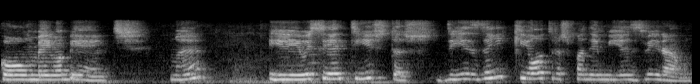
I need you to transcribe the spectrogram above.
com o meio ambiente. Né? E os cientistas dizem que outras pandemias virão.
